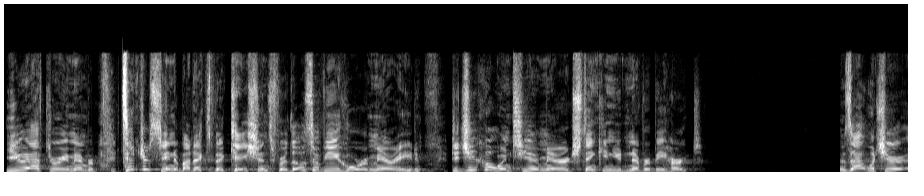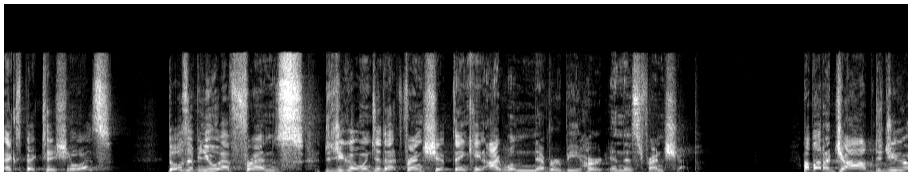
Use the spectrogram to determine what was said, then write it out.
You have to remember, it's interesting about expectations. For those of you who are married, did you go into your marriage thinking you'd never be hurt? Is that what your expectation was? Those of you who have friends, did you go into that friendship thinking, I will never be hurt in this friendship? How about a job? Did you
